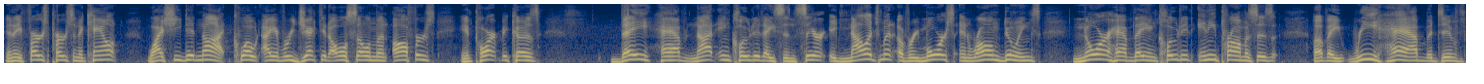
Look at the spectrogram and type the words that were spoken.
in a first person account why she did not. Quote, I have rejected all settlement offers in part because they have not included a sincere acknowledgement of remorse and wrongdoings, nor have they included any promises of a rehabative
